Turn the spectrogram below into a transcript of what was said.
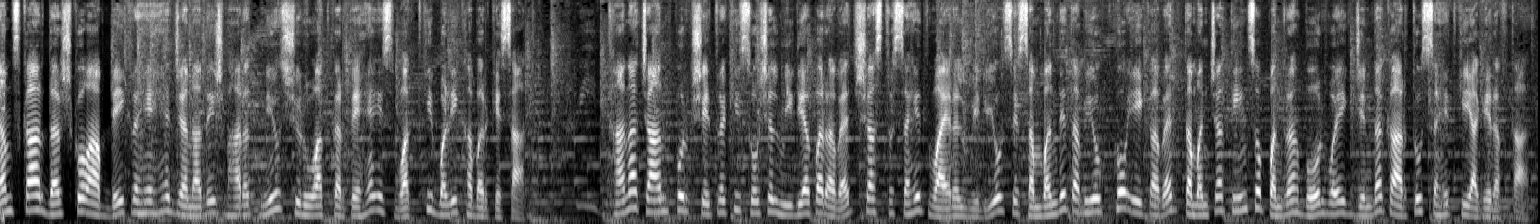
नमस्कार दर्शकों, आप देख रहे हैं जनादेश भारत न्यूज़। शुरुआत करते हैं इस वक्त की बड़ी खबर के साथ। थाना चांदपुर क्षेत्र की सोशल मीडिया पर अवैध शस्त्र सहित वायरल वीडियो से संबंधित अभियुक्त को एक अवैध तमंचा 315 बोर व एक ज़िंदा कारतूस सहित किया गिरफ़्तार।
